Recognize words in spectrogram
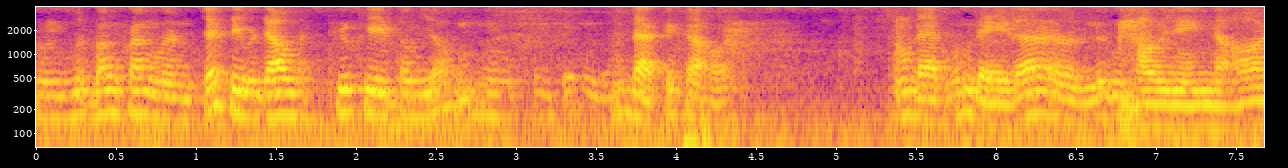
mình băn khoăn mình chết đi bị đau trước khi tôn giáo cũng đạt cái cơ hội. Nó đạt vấn đề đó lương thời này nọ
